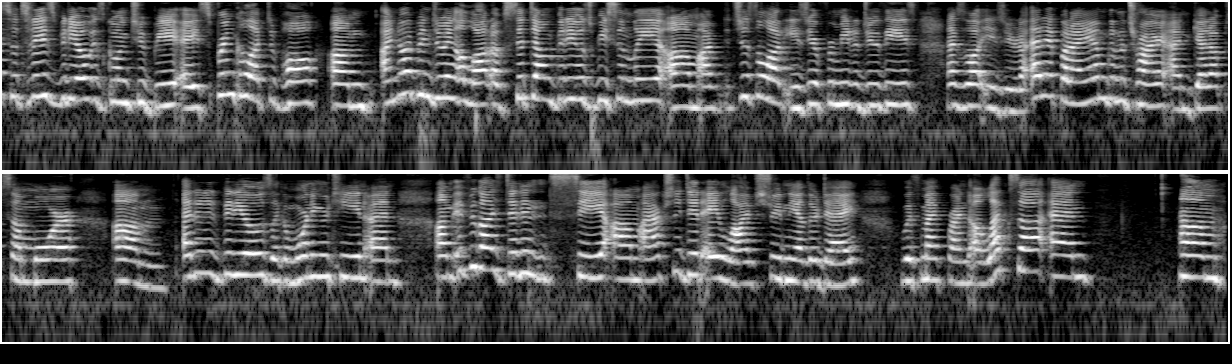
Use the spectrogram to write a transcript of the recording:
guys, so today's video is going to be a spring collective haul. Um, I know I've been doing a lot of sit down videos recently. Um, it's just a lot easier for me to do these and it's a lot easier to edit, but I am going to try and get up some more um, edited videos, like a morning routine. And um, if you guys didn't see, um, I actually did a live stream the other day with my friend Alexa and um,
